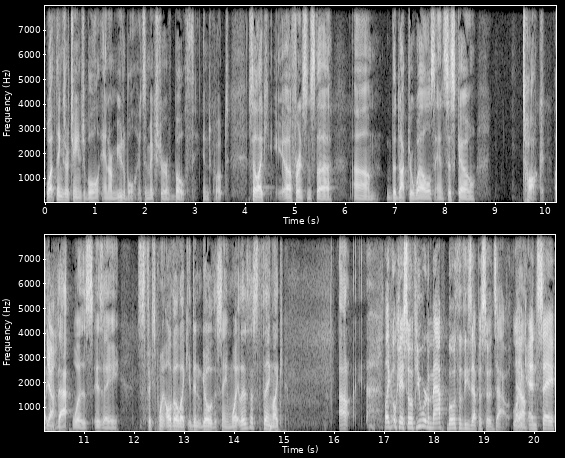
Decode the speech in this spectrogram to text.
what things are changeable and are mutable. It's a mixture of both. End quote. So, like uh, for instance, the um, the Dr. Wells and Cisco talk, like Yeah. that was is a fixed point. Although, like it didn't go the same way. That's, that's the thing. Like, I, like okay so if you were to map both of these episodes out like Yeah. and say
